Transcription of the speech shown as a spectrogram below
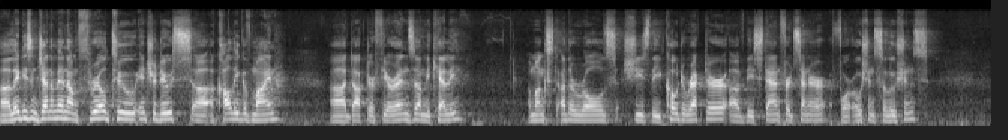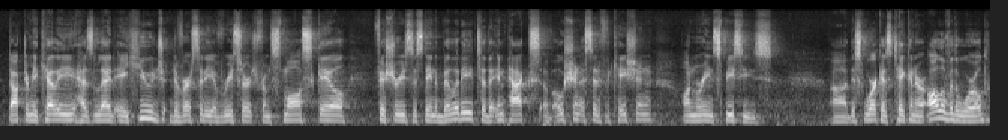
Uh, ladies and gentlemen, I'm thrilled to introduce uh, a colleague of mine, uh, Dr. Fiorenza Micheli. Amongst other roles, she's the co-director of the Stanford Center for Ocean Solutions. Dr. Micheli has led a huge diversity of research from small-scale fisheries sustainability to the impacts of ocean acidification on marine species. Uh, this work has taken her all over the world,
